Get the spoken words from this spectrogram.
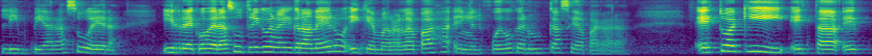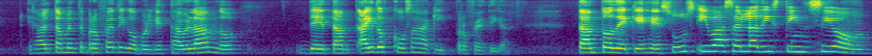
Limpiará su era. Y recogerá su trigo en el granero y quemará la paja en el fuego que nunca se apagará. Esto aquí está, es, altamente profético porque está hablando de... tan- hay dos cosas aquí proféticas. Tanto de que Jesús iba a hacer la distinción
